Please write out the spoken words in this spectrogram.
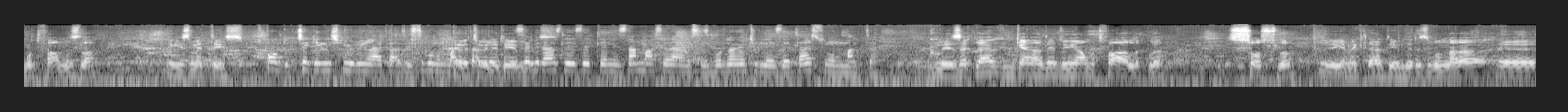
mutfağımızla hizmetteyiz. Oldukça geniş bir ürün yelpazesi bulunmakta. Evet, öyle Peki bize diyebiliriz. biraz lezzetlerinizden bahseder misiniz? Burada ne tür lezzetler sunulmakta? Lezzetler genelde dünya mutfağı ağırlıklı, soslu e, yemekler diyebiliriz. Bunlara e, e,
